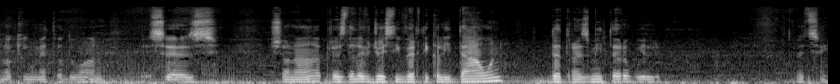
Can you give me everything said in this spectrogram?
Locking method 1. It says, Shona, press the left joystick vertically down. The transmitter will. Let's see.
